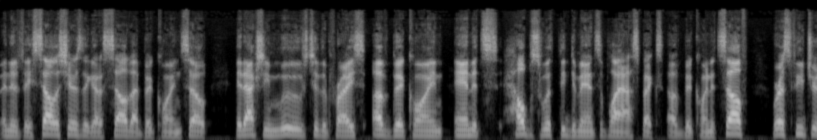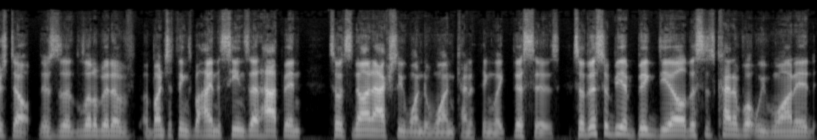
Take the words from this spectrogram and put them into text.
And if they sell the shares, they got to sell that Bitcoin. So it actually moves to the price of Bitcoin and it helps with the demand supply aspects of Bitcoin itself, whereas futures don't. There's a little bit of a bunch of things behind the scenes that happen. So it's not actually one to one kind of thing like this is. So this would be a big deal. This is kind of what we wanted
